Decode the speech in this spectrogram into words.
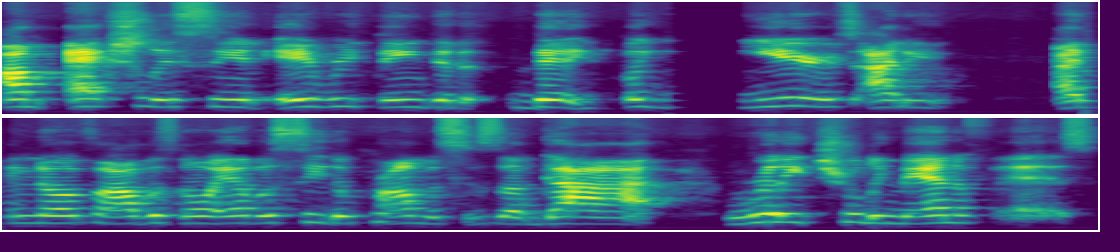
I'm actually seeing everything that that for years I didn't I didn't know if I was to ever see the promises of God really truly manifest.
